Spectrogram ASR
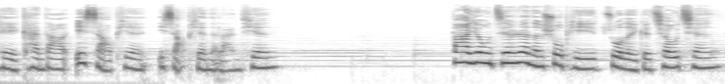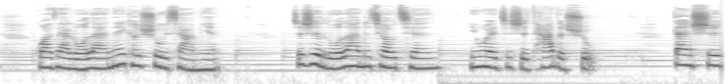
可以看到一小片一小片的蓝天。爸用坚韧的树皮做了一个秋千，挂在罗兰那棵树下面。这是罗兰的秋千，因为这是他的树。但是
